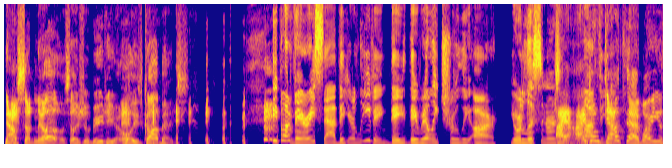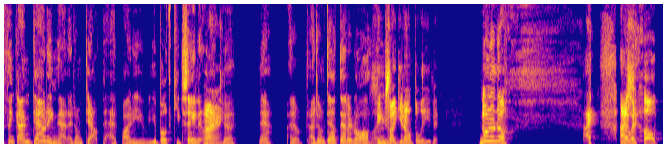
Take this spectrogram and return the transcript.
Now suddenly, oh, social media, all these comments. People are very sad that you're leaving. They they really truly are. Your listeners. I, I love don't you. doubt that. Why do you think I'm doubting that? I don't doubt that. Why do you? You both keep saying it All like, right. uh, yeah. I don't. I don't doubt that at all. Seems like you don't believe it. no, no, no. I I would hope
